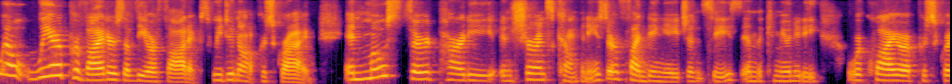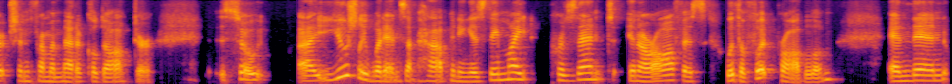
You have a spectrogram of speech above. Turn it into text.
Well, we are providers of the orthotics. We do not prescribe. And most third party insurance companies or funding agencies in the community require a prescription from a medical doctor. So uh, usually what ends up happening is they might present in our office with a foot problem and then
